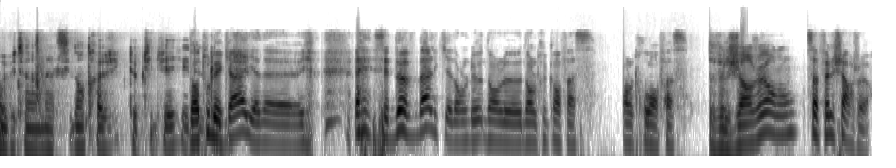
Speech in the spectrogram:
Éviter un accident tragique de petite vieille. et Dans tous les cas, il y a, euh, Eh, c'est 9 balles qu'il y a dans le, dans le dans le truc en face, dans le trou en face. Ça fait le chargeur, non? Ça fait le chargeur.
